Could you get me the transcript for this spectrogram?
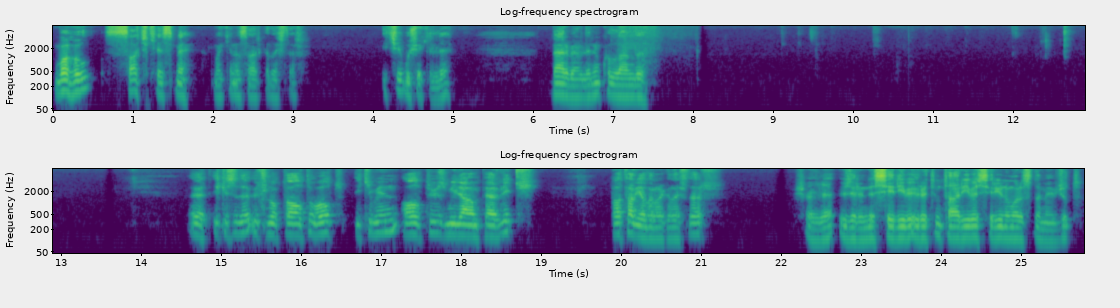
Wahoo saç kesme makinesi arkadaşlar. İçi bu şekilde. Berberlerin kullandığı. Evet ikisi de 3.6 volt 2600 miliamperlik bataryalar arkadaşlar. Şöyle üzerinde seri ve üretim tarihi ve seri numarası da mevcut.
